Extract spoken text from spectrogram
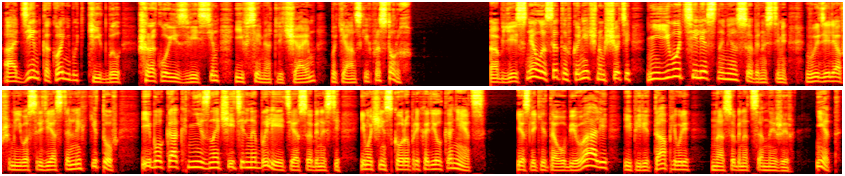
один какой-нибудь кит был широко известен и всеми отличаем в океанских просторах. Объяснялось это в конечном счете не его телесными особенностями, выделявшими его среди остальных китов, ибо как незначительны были эти особенности, им очень скоро приходил конец, если кита убивали и перетапливали на особенно ценный жир – нет,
